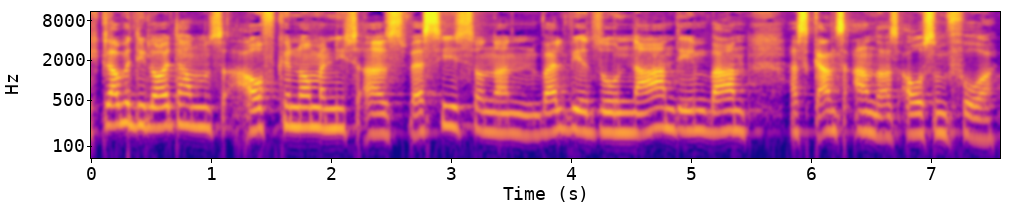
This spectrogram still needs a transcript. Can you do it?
ich glaube, die Leute haben uns aufgenommen, nicht als Wessis, sondern weil wir so nah an dem waren, als ganz anders außen vor.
